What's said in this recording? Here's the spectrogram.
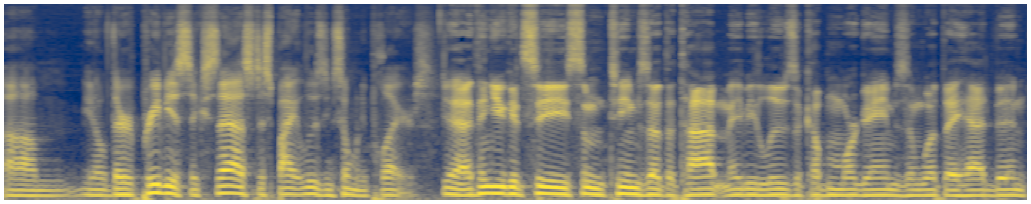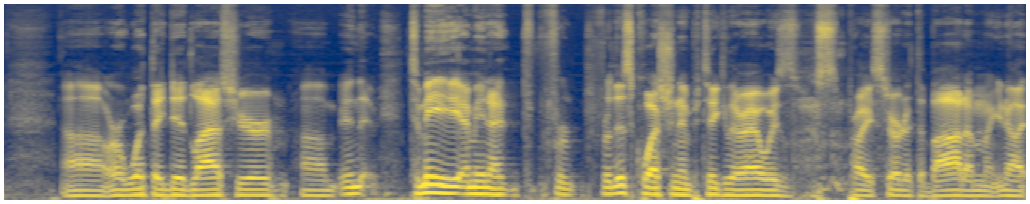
um, you know, their previous success despite losing so many players? Yeah, I think you could see some teams at the top maybe lose a couple more games than what they had been uh, or what they did last year. Um, and to me, I mean, I, for for this question in particular, I always probably start at the bottom. You know, I,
